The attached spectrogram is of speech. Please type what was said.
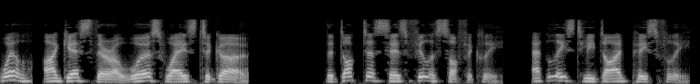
Well, I guess there are worse ways to go. The doctor says philosophically. At least he died peacefully.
